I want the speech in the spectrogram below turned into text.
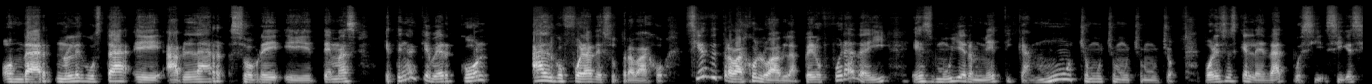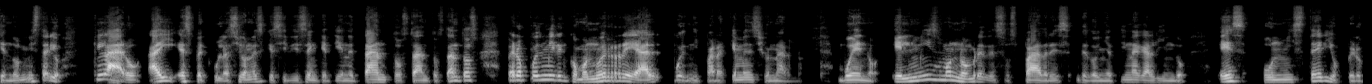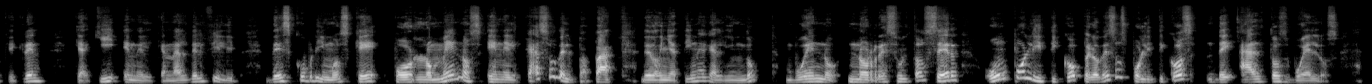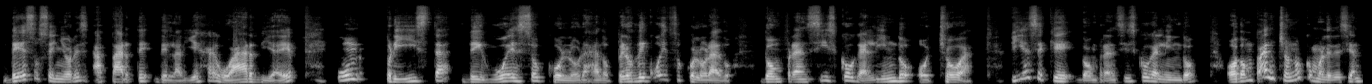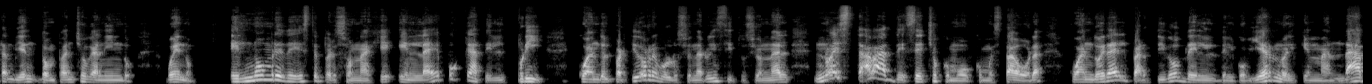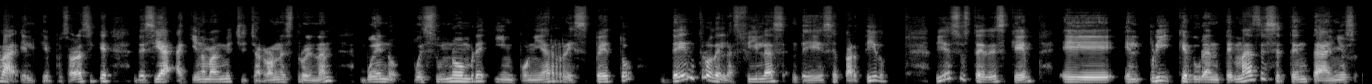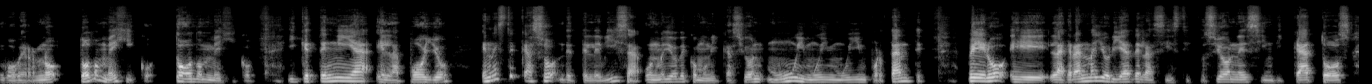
ondar, no le gusta eh, hablar sobre eh, temas que tengan que ver con algo fuera de su trabajo. Si es de trabajo, lo habla, pero fuera de ahí es muy hermética, mucho, mucho, mucho, mucho. Por eso es que la edad, pues sí, sigue siendo un misterio. Claro, hay especulaciones que sí dicen que tiene tantos, tantos, tantos, pero pues miren, como no es real, pues ni para qué mencionarlo. Bueno, el mismo nombre de sus padres, de doña Tina Galindo, es un misterio, pero ¿qué creen? Que aquí en el canal del Philip descubrimos que por lo menos en el caso del papá de doña Tina Galindo, bueno, nos resultó ser un político, pero de esos políticos de altos vuelos, de esos señores aparte de la vieja guardia, ¿eh? Un priista de hueso colorado, pero de hueso colorado, don Francisco Galindo Ochoa. Fíjense que don Francisco Galindo, o don Pancho, ¿no? Como le decían también, don Pancho Galindo. Bueno, el nombre de este personaje en la época del PRI, cuando el Partido Revolucionario Institucional no estaba deshecho como, como está ahora, cuando era el partido del, del, gobierno, el que mandaba, el que pues ahora sí que decía, aquí nomás mis chicharrones truenan, bueno, pues su nombre imponía respeto dentro de las filas de ese partido. Fíjense ustedes que eh, el PRI, que durante más de 70 años gobernó todo México, todo México, y que tenía el apoyo en este caso de Televisa, un medio de comunicación muy, muy, muy importante, pero eh, la gran mayoría de las instituciones, sindicatos,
